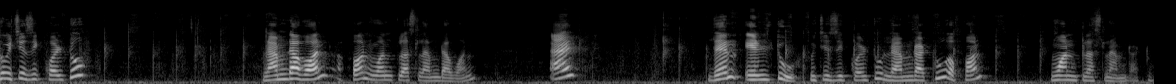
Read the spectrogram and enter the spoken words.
which is equal to lambda 1 upon 1 plus lambda 1 and then L 2 which is equal to lambda 2 upon 1 plus lambda 2.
